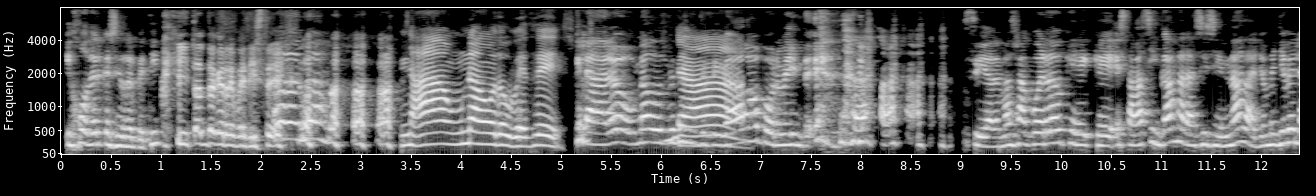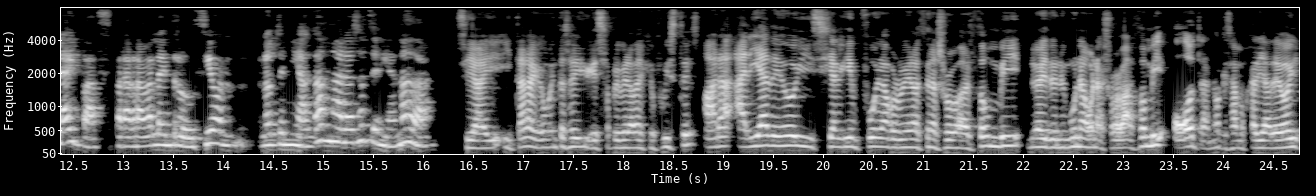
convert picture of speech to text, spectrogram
Y joder, que sí repetí. Y tanto que repetiste. Nah, una o dos veces. Claro, una o dos veces Ya. multiplicado por 20. sí, además me acuerdo que, que estaba sin cámaras y sin nada. Yo me llevé el iPad para grabar la introducción. No tenía cámaras, no tenía nada. Sí, hay, y tal, que comentas ahí que esa primera vez que fuiste. Ahora, a día de hoy, si alguien fuera por primera vez a una Survival Zombie, no ha ido ninguna buena Survival Zombie, o otras, ¿no? Que sabemos que a día de hoy,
